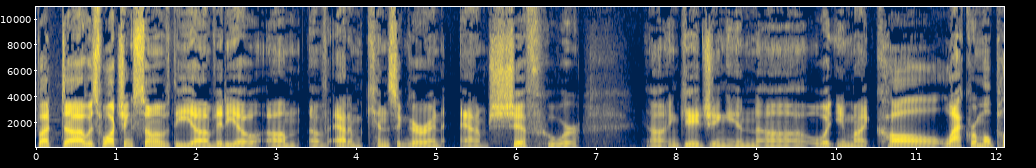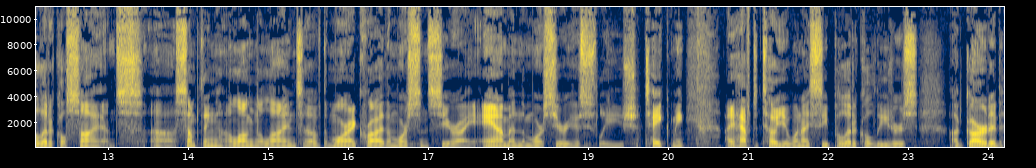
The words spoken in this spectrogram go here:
But uh, I was watching some of the uh, video um, of Adam Kinzinger and Adam Schiff, who were uh, engaging in uh, what you might call lacrimal political science, uh, something along the lines of the more I cry, the more sincere I am, and the more seriously you should take me. I have to tell you, when I see political leaders uh, guarded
